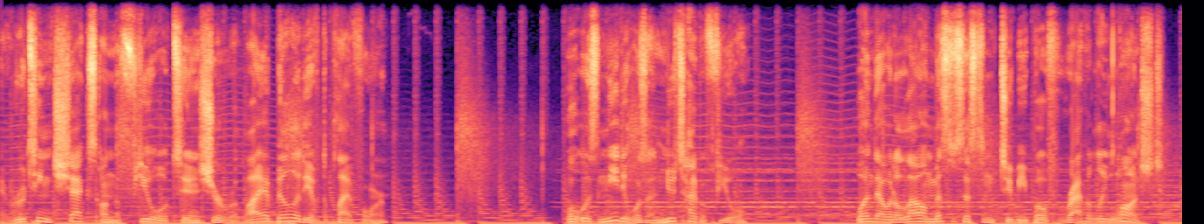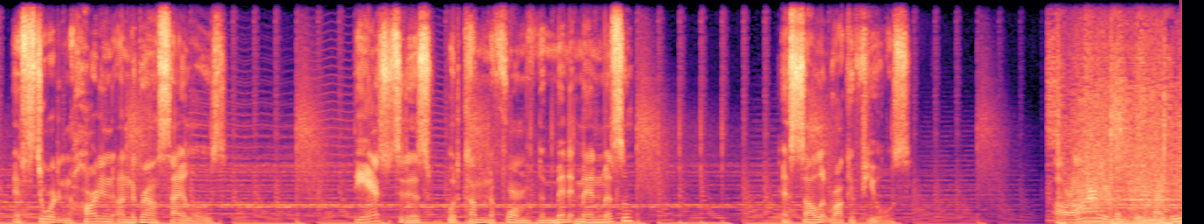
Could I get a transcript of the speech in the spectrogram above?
and routine checks on the fuel to ensure reliability of the platform. What was needed was a new type of fuel, one that would allow a missile system to be both rapidly launched and stored in hardened underground silos. The answer to this would come in the form of the Minuteman missile and solid rocket fuels. Our arms must be mighty,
